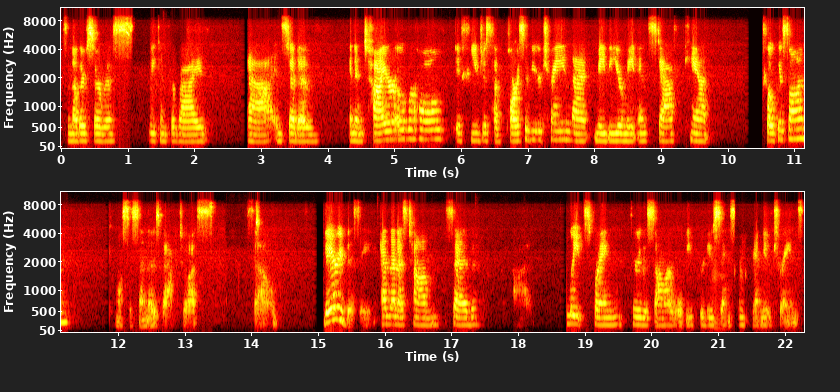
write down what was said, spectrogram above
It's another service we can provide uh, instead of an entire overhaul. If you just have parts of your train that maybe your maintenance staff can't focus on, you can also send those back to us. So very busy. And then, as Tom said, uh, late spring through the summer, we'll be producing mm-hmm. some brand new trains.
